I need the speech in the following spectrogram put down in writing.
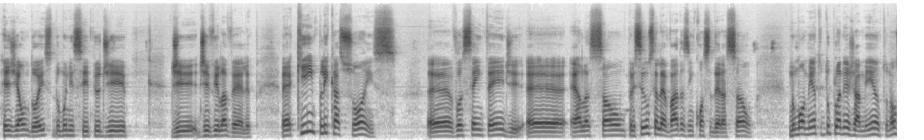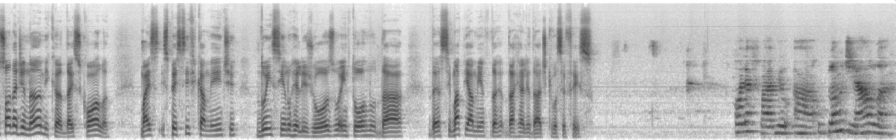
região 2 do município de, de, de Vila Velha. É, que implicações é, você entende, é, elas são, precisam ser levadas em consideração no momento do planejamento, não só da dinâmica da escola, mas especificamente do ensino religioso em torno da, desse mapeamento da, da realidade que você fez? Olha, Flávio, o plano de aula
